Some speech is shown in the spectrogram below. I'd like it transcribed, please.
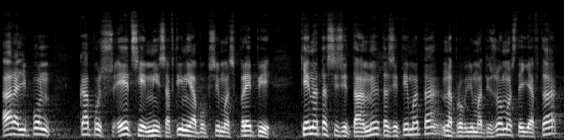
Άρα λοιπόν κάπως έτσι εμείς, αυτή είναι η άποψή μας, πρέπει και να τα συζητάμε τα ζητήματα, να προβληματιζόμαστε για αυτά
